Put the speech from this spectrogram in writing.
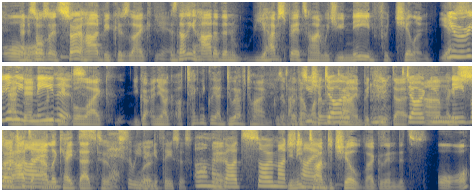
Or, and it's also it's so hard because like Yeah. there's nothing harder than you have spare time which you need for chilling. Yes. You really and then need when it. people like you got and you're like, oh, technically I do have time because I've got this don't chilling wanna- time, but you don't. Don't you like, need it's so more hard to allocate that to. especially when you're doing your thesis. Oh my Yeah. god, so much You need time. time. to chill, like then it's Or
